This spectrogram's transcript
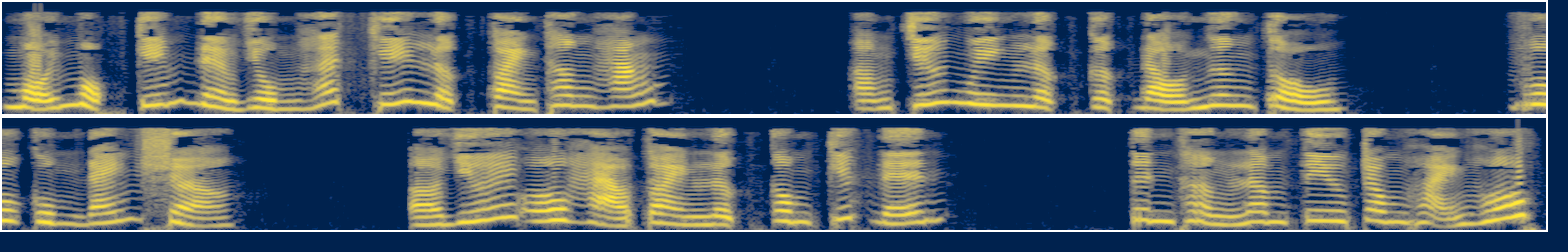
Mỗi một kiếm đều dùng hết khí lực toàn thân hắn. Ẩn chứa nguyên lực cực độ ngưng tụ. Vô cùng đáng sợ. Ở dưới ô hạo toàn lực công kiếp đến. Tinh thần lâm tiêu trong hoảng hốt.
